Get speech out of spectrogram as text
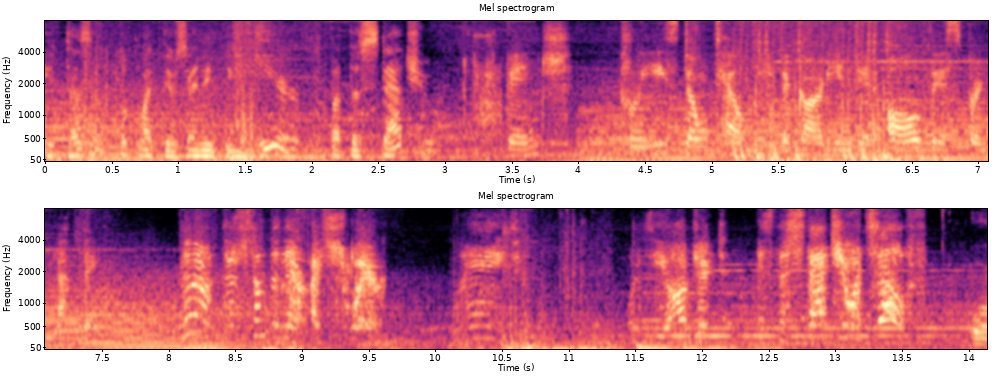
it doesn't look like there's anything here but the statue. Fynch, please don't tell me the Guardian did all this for nothing. No, no, there's something there, I swear. Wait. What if the object is the statue itself? Or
